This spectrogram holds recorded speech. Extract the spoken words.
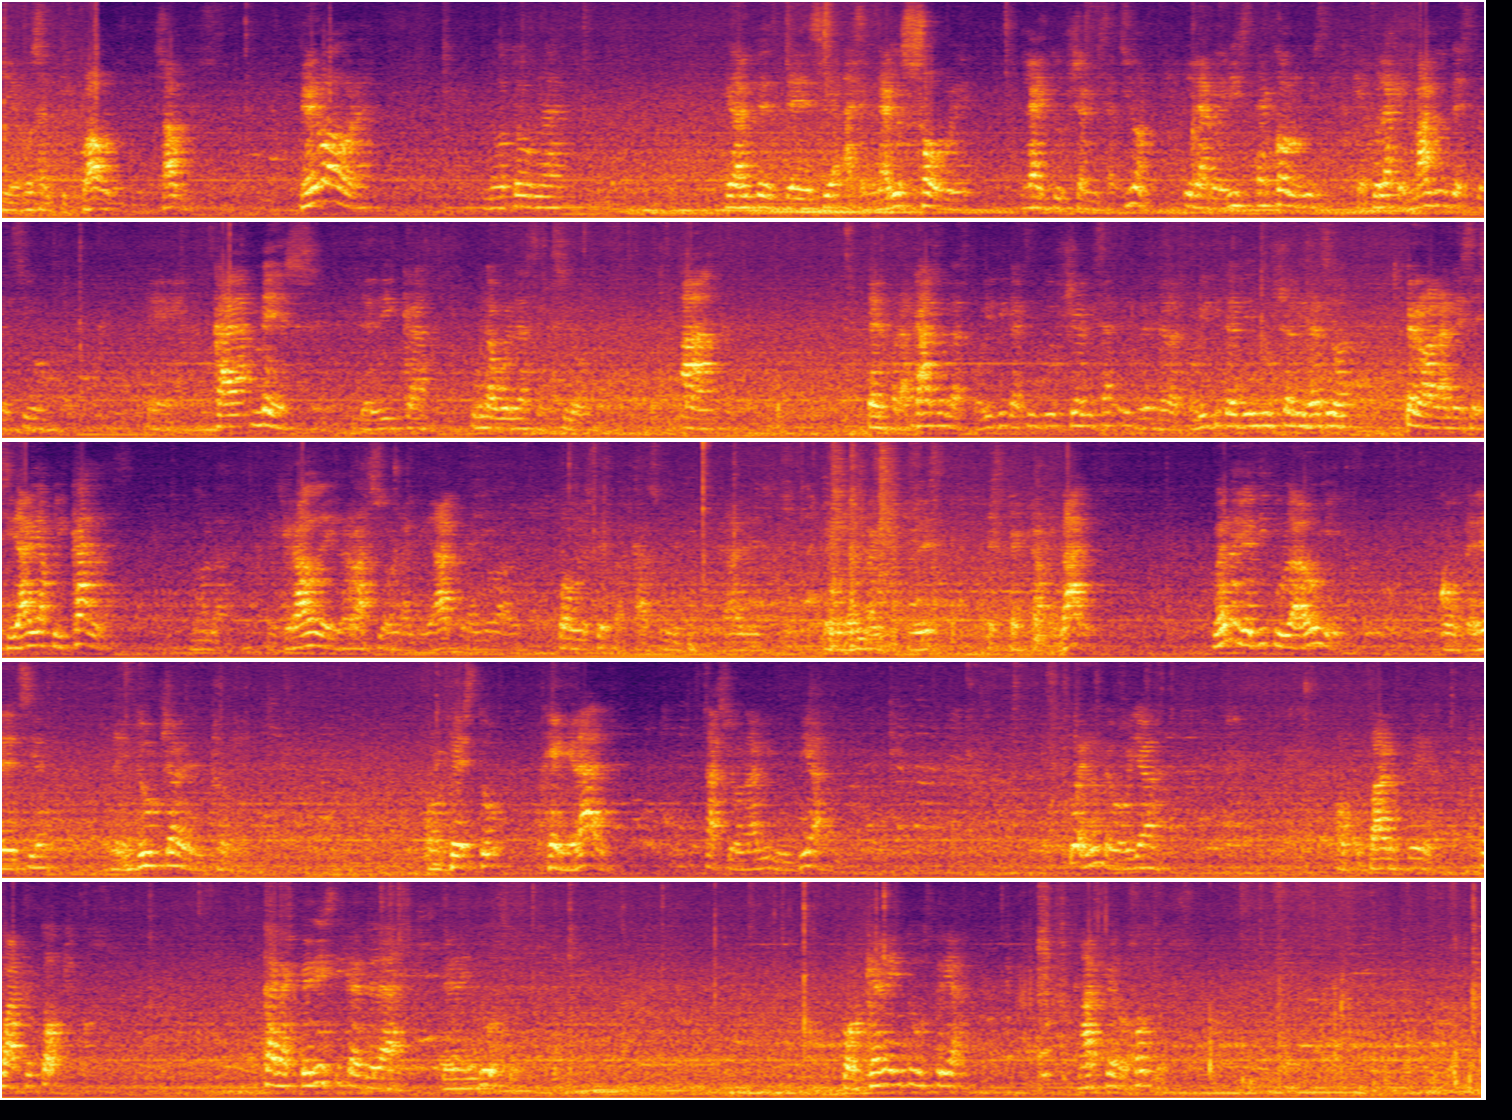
viejos anticuados, dinosaurios. Pero ahora noto una gran tendencia a seminarios sobre la industrialización y la revista Economist, que fue la que más nos despreció cada mes dedica una buena sección a el fracaso de las políticas de, las políticas de industrialización, pero a la necesidad de aplicarlas, el grado de irracionalidad que ha llevado todo este fracaso de de unas magnitudes espectaculares. Bueno, yo he titulado mi conferencia la industria del contexto general, nacional y mundial. Bueno, me voy a ocupar de cuatro tópicos. Características de la, de la industria. ¿Por qué la industria más que los otros?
